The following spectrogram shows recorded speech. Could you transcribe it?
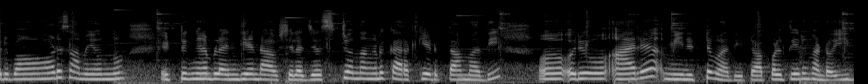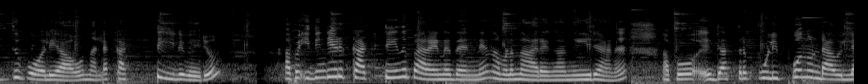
ഒരുപാട് സമയമൊന്നും ഇട്ടിങ്ങനെ ബ്ലെൻഡ് ചെയ്യേണ്ട ആവശ്യമില്ല. ജസ്റ്റ് ഒന്ന് അങ്ങോട്ട് കറക്കി എടുത്താൽ മതി. ഒരു അര മിനിറ്റ് മതി കേട്ടോ അപ്പോഴത്തേനും കണ്ടോ ഇതുപോലെ ആവും നല്ല കട്ടിയിൽ വരും. അപ്പോൾ ഇതിന്റെ ഒരു കട്ടി എന്ന് പറയുന്നത് തന്നെ നമ്മൾ നാരങ്ങാ നീരാണ് അപ്പോൾ ഇത് അത്ര പുളിപ്പൊന്നും ഉണ്ടാവില്ല.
